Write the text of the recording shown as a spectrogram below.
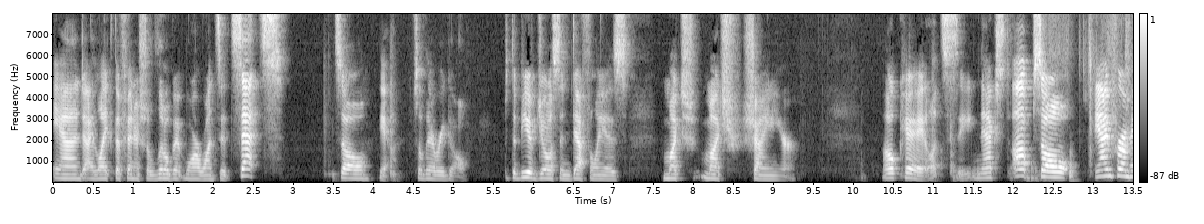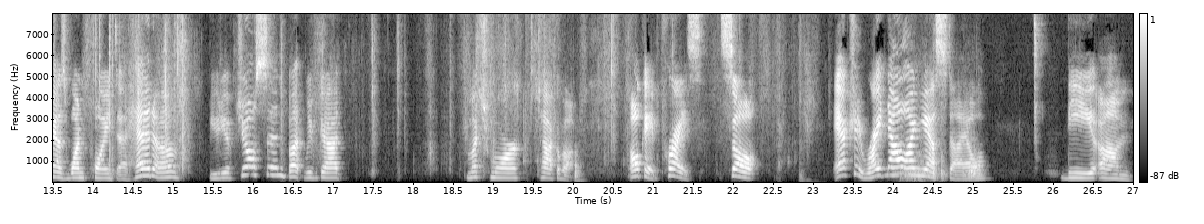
and I like the finish a little bit more once it sets. So, yeah, so there we go. But the Beauty of Joseon definitely is much, much shinier. Okay, let's see. Next up, so I'm From has one point ahead of Beauty of Joseon, but we've got much more to talk about. Okay, price. So, actually, right now on YesStyle, the um,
